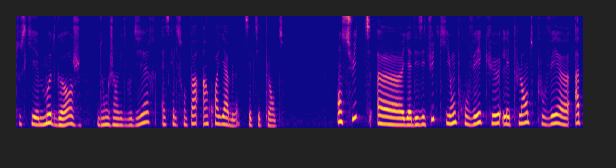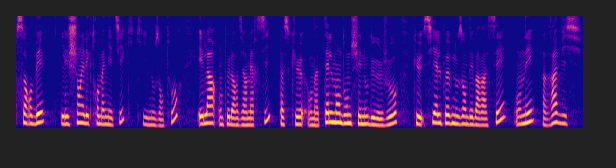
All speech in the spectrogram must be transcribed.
tout ce qui est maux de gorge, donc j'ai envie de vous dire, est-ce qu'elles ne sont pas incroyables, ces petites plantes? Ensuite, euh, il y a des études qui ont prouvé que les plantes pouvaient euh, absorber les champs électromagnétiques qui nous entourent. Et là, on peut leur dire merci parce qu'on a tellement d'ondes chez nous de nos jours que si elles peuvent nous en débarrasser, on est ravis.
